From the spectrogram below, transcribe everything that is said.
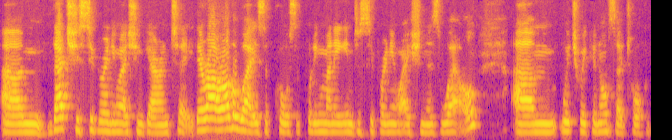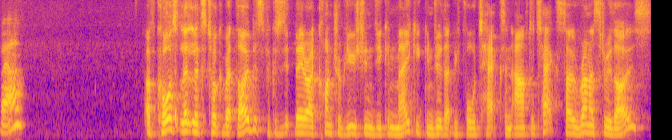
Um, that's your superannuation guarantee. There are other ways, of course, of putting money into superannuation as well, um, which we can also talk about. Of course, let, us talk about those because there are contributions you can make. You can do that before tax and after tax. So run us through those.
